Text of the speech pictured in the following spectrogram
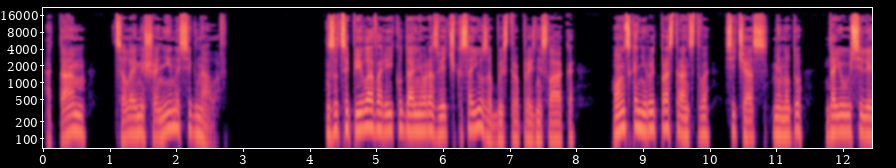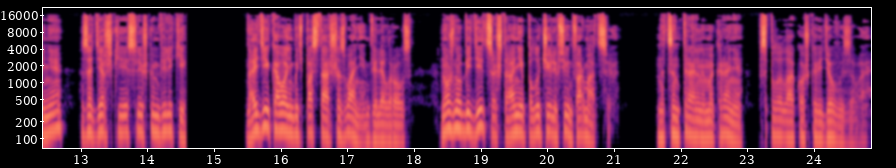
а там целая мешанина сигналов. «Зацепила аварийку дальнего разведчика Союза», — быстро произнесла Ака. «Он сканирует пространство. Сейчас, минуту. Даю усиление. Задержки слишком велики». «Найди кого-нибудь постарше званием», — велел Роуз. «Нужно убедиться, что они получили всю информацию». На центральном экране всплыло окошко видеовызова.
